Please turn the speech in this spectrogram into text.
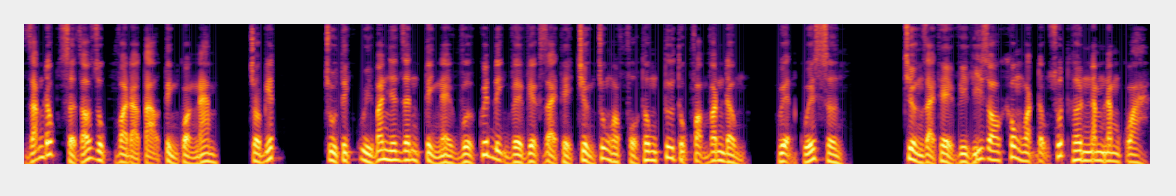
Giám đốc Sở Giáo dục và Đào tạo tỉnh Quảng Nam, cho biết, Chủ tịch Ủy ban Nhân dân tỉnh này vừa quyết định về việc giải thể trường Trung học phổ thông tư thục Phạm Văn Đồng, huyện Quế Sơn. Trường giải thể vì lý do không hoạt động suốt hơn 5 năm qua.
